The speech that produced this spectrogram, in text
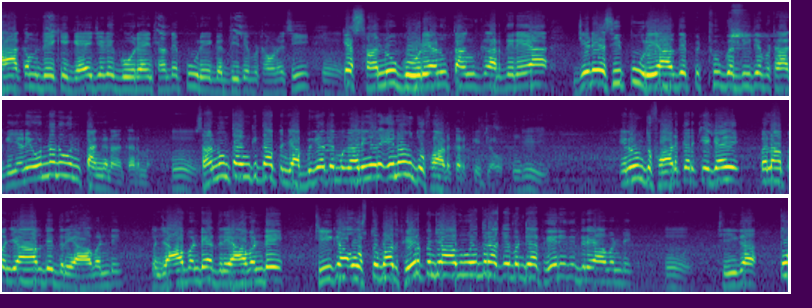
ਹਾਕਮ ਦੇ ਕੇ ਗਏ ਜਿਹੜੇ ਗੋਰਿਆਂ ਦੀ ਥਾਂ ਤੇ ਭੂਰੇ ਗੱਦੀ ਤੇ ਬਿਠਾਉਣੇ ਸੀ ਕਿ ਸਾਨੂੰ ਗੋਰਿਆਂ ਨੂੰ ਤੰਗ ਕਰਦੇ ਰਿਹਾ ਜਿਹੜੇ ਅਸੀਂ ਭੂਰੇ ਆਪਦੇ ਪਿੱਠੂ ਗੱਦੀ ਤੇ ਬਿਠਾ ਕੇ ਜਾਣੇ ਉਹਨਾਂ ਨੂੰ ਤੰਗ ਨਾ ਕਰਨਾ। ਸਾਨੂੰ ਤੰਗ ਕੀਤਾ ਪੰਜਾਬੀਆਂ ਤੇ ਬੰਗਾਲੀਆਂ ਨੇ ਇਹਨਾਂ ਨੂੰ ਦੁਫਾੜ ਕਰਕੇ ਜਾਓ। ਜੀ। ਇਹਨਾਂ ਨੂੰ ਦੁਫਾੜ ਕਰਕੇ ਗਏ ਪਹਿਲਾਂ ਪੰਜਾਬ ਦੇ ਦਰਿਆ ਵੰਡੇ। ਪੰਜਾਬ ਵੰਡਿਆ ਦਰਿਆ ਵੰਡੇ ਠੀਕ ਆ ਉਸ ਤੋਂ ਬਾਅਦ ਫਿਰ ਪੰਜਾਬ ਨੂੰ ਇੱਧਰ ਆ ਕੇ ਵੰਡਿਆ ਫਿਰ ਇਹਦੇ ਦਰਿਆ ਵੰਡੇ। ਠੀਕ ਆ ਤੋਂ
